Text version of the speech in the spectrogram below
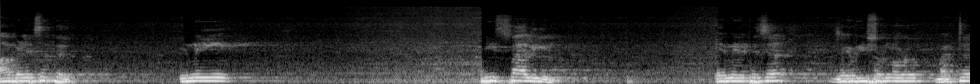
ആ വെളിച്ചത്തിൽ ഇന്ന് ഈ പീസ് വാലിയിൽ എന്നെ എത്തിച്ച ജഗദീശ്വരനോടും മറ്റ്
